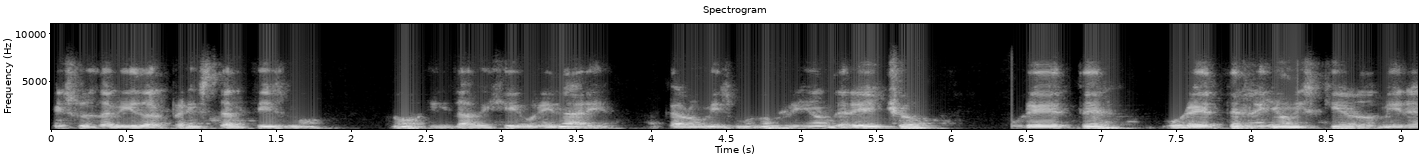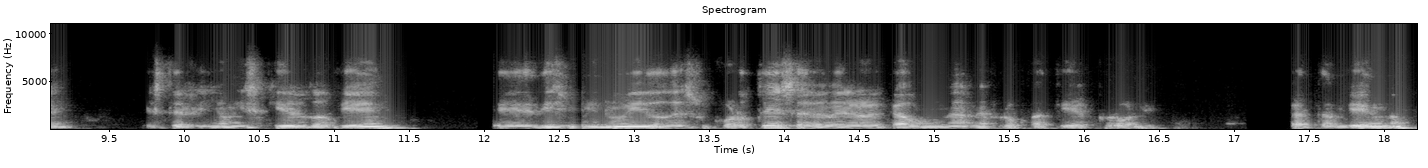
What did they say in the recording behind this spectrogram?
eso es debido al peristaltismo, ¿no? Y la vejiga urinaria, acá lo mismo, ¿no? Riñón derecho, uréter, uréter, riñón izquierdo, miren, este riñón izquierdo bien, eh, disminuido de su corteza, debe haber acá una nefropatía crónica. Acá también, ¿no?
